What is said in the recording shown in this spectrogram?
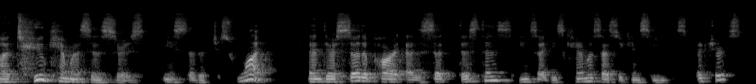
uh, two camera sensors instead of just one. And they're set apart at a set distance inside these cameras, as you can see in these pictures.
